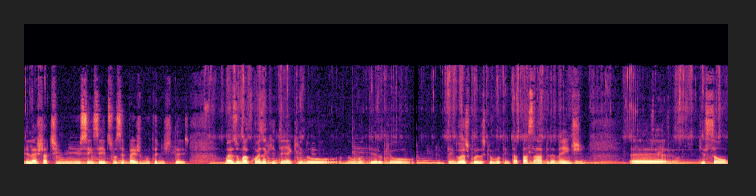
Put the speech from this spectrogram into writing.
ele é chatinho em 1600 você perde muita nitidez. Mas uma coisa que tem aqui no, no roteiro que eu. Tem duas coisas que eu vou tentar passar rapidamente, é, que são.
